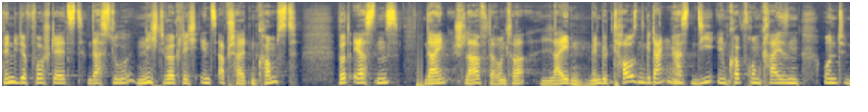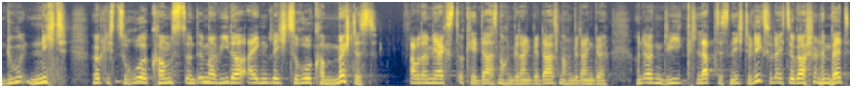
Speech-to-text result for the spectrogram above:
Wenn du dir vorstellst, dass du nicht wirklich ins Abschalten kommst, wird erstens dein Schlaf darunter leiden. Wenn du tausend Gedanken hast, die im Kopf rumkreisen und du nicht wirklich zur Ruhe kommst und immer wieder eigentlich zur Ruhe kommen möchtest, aber dann merkst, okay, da ist noch ein Gedanke, da ist noch ein Gedanke und irgendwie klappt es nicht. Du liegst vielleicht sogar schon im Bett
